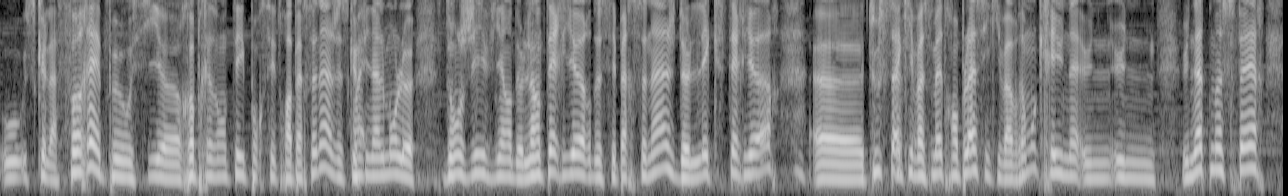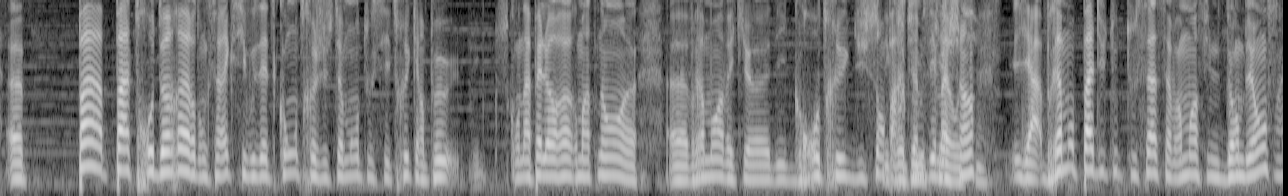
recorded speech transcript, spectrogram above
où ce que la forêt peut aussi euh, représenter pour ces trois personnages. Est-ce que Ouais. finalement le danger vient de l'intérieur de ces personnages, de l'extérieur euh, Tout ça qui va se mettre en place et qui va vraiment créer une, une, une- une atmosphère. Pas, pas trop d'horreur, donc c'est vrai que si vous êtes contre justement tous ces trucs un peu ce qu'on appelle horreur maintenant, euh, euh, vraiment avec euh, des gros trucs, du sang Les gros partout, des machins, aussi. il y a vraiment pas du tout de tout ça. C'est vraiment un film d'ambiance. Ouais.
